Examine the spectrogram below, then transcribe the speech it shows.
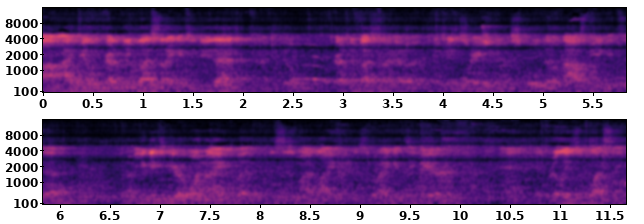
uh, I feel incredibly blessed that I get to do that. I feel incredibly blessed that I have an administration of a school that allows me to get to, you know, you get to hear it one night, but this is my life and this is what I get to hear. And it really is a blessing.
